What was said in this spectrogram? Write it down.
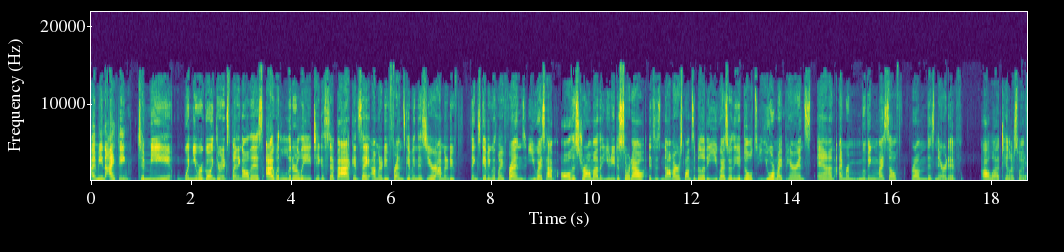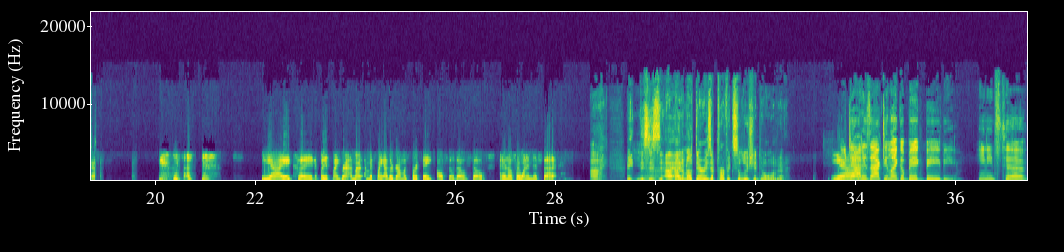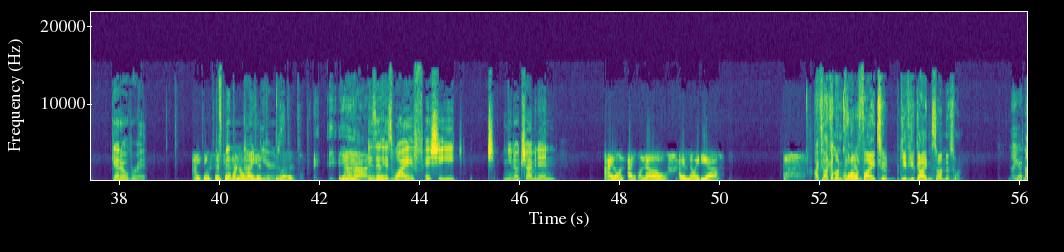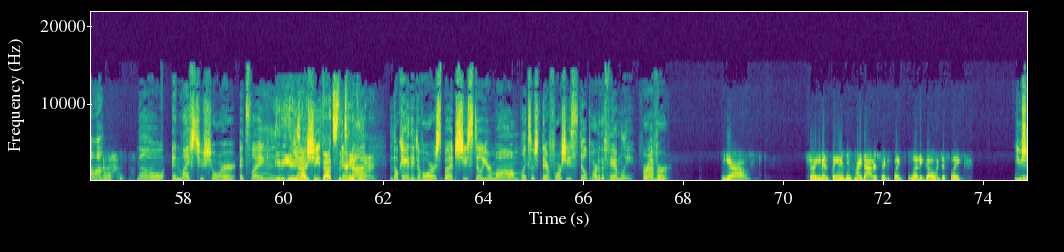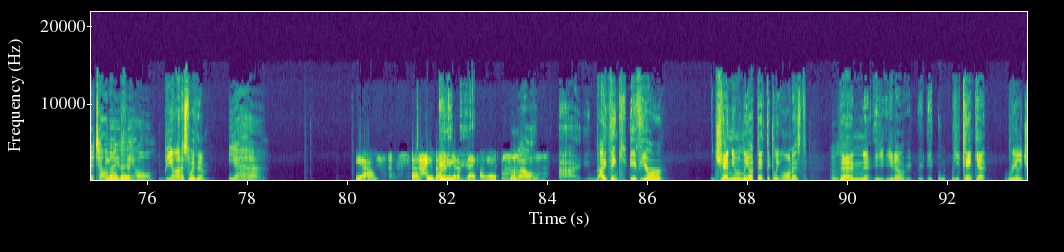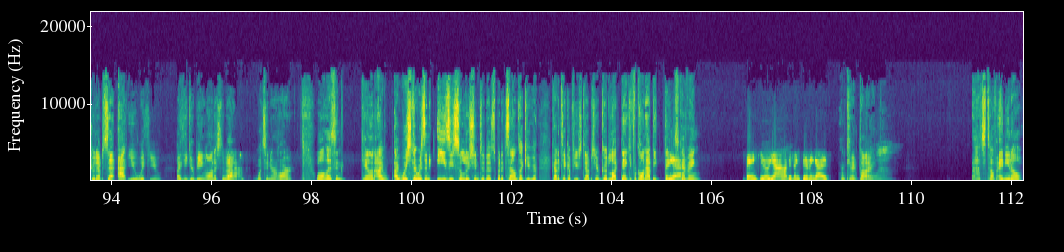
I mean, I think to me, when you were going through and explaining all this, I would literally take a step back and say, I'm going to do Friendsgiving this year. I'm going to do Thanksgiving with my friends. You guys have all this drama that you need to sort out. This is not my responsibility. You guys are the adults. You're my parents. And I'm removing myself from this narrative a la Taylor Swift. Yeah. yeah, I could, but it's my grand. It's my other grandma's birthday also, though. So I don't know if I want to miss that. Ah, hey, this is I, I don't know if there is a perfect solution to all of it. Yeah. Your dad is acting like a big baby. He needs to get over it. I think so It's too. I don't know why nine his years. issue is. Yeah. Is it his wife? Is she, you know, chiming in? I don't. I don't know. I have no idea. I feel like I'm unqualified to give you guidance on this one. No, you're not. Uh, No, and life's too short. It's like, Yes. It is. Yeah, I she- think that's the they're not- takeaway. okay, they divorced, but she's still your mom. Like, so sh- therefore, she's still part of the family forever. Yeah. Should I even say anything to my dad, or should I just like let it go and just like You Just should tell him how you it. feel. Be honest with him. Yeah. Yeah. Uh, I just don't want to get upset by it. well, I, I think if you're genuinely, authentically honest, Mm-hmm. then y- you know he, he can't get really truly upset at you with you. I think you're being honest about Yeah. what's in your heart. Well, listen, Kaylin, I, I wish there was an easy solution to this, but it sounds like you got to take a few steps here. Good luck. Thank you for calling. Happy Thanksgiving. Thank you. Yeah. Happy Thanksgiving, guys. Okay, bye. Oh, wow. That's tough. And you know,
